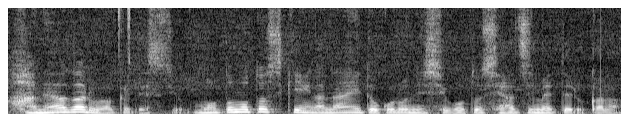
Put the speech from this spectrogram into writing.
跳ね上がるわけですよ。もともと資金がないところに仕事し始めてるから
